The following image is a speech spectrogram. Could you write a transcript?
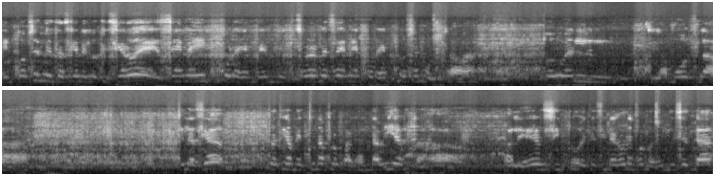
Entonces, mientras que en el noticiero de CNI, por ejemplo, en el noticiero de RCN, por ejemplo, se mostraba todo el, digamos, la... se le hacía prácticamente una propaganda abierta al ejército, es decir, era una información muy sesgada,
